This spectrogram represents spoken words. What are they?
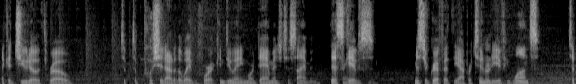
like a judo throw. To, to push it out of the way before it can do any more damage to Simon. This gives Mr. Griffith the opportunity, if he wants, to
